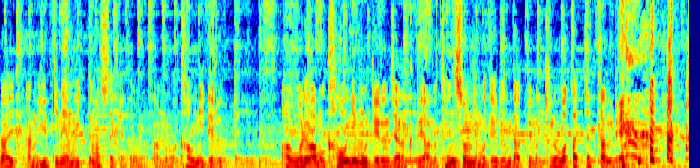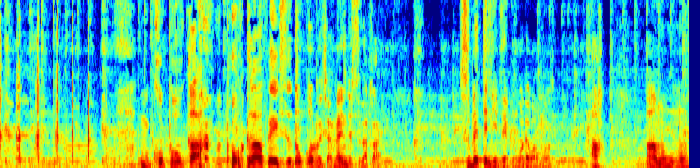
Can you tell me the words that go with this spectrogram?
だあのゆきねも言ってましたけどあの顔に出るって。あ俺はもう顔にも出るんじゃなくてあのテンションにも出るんだっていうの昨日分かっちゃったんで。もうこポーカーポーカーフェイスどころじゃないんですだから。全てに出る俺はもう。ああもうもう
